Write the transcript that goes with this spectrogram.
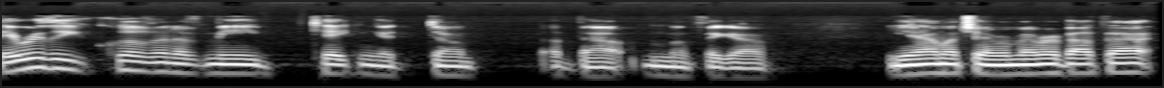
They were the equivalent of me taking a dump about a month ago. You know how much I remember about that?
